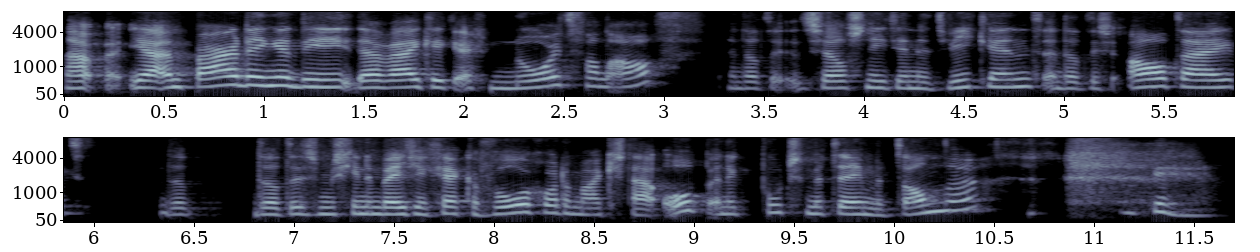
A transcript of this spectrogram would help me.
Nou ja, een paar dingen die, daar wijk ik echt nooit van af. En dat zelfs niet in het weekend. En dat is altijd, dat, dat is misschien een beetje een gekke volgorde, maar ik sta op en ik poets meteen mijn tanden. Okay.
